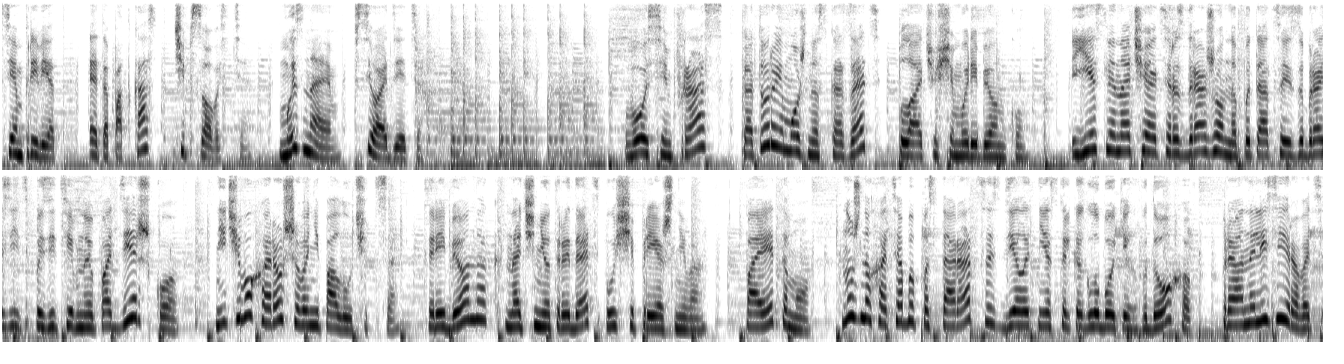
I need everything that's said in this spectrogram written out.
Всем привет! Это подкаст «Чипсовости». Мы знаем все о детях. Восемь фраз, которые можно сказать плачущему ребенку. Если начать раздраженно пытаться изобразить позитивную поддержку, ничего хорошего не получится. Ребенок начнет рыдать пуще прежнего. Поэтому нужно хотя бы постараться сделать несколько глубоких вдохов, проанализировать,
